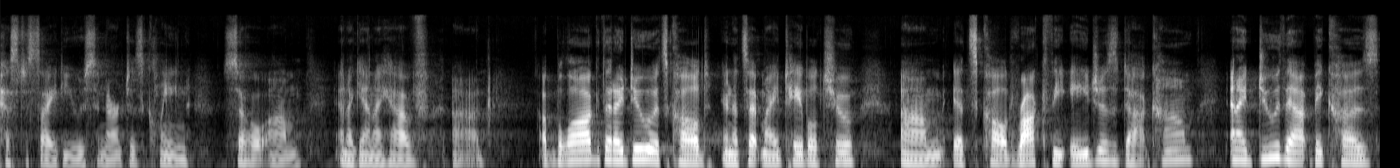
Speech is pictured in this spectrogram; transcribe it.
pesticide use and aren't as clean. So, um, and again, I have uh, a blog that I do. It's called, and it's at my table too. Um, it's called rocktheages.com. And I do that because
